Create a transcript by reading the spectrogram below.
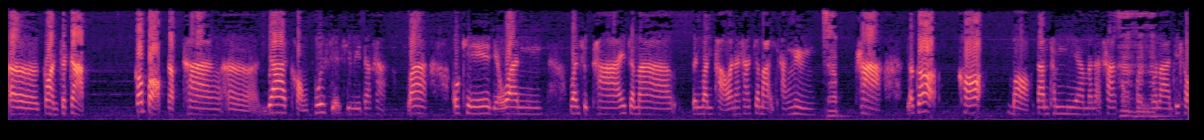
เอ่อก่อนจะกลับ ก็บอกกับทาง เอ่อญาติของผู้เสียชีวิตนะคะว่า โอเค เดี๋ยววันวันสุดท้ายจะมาเป็นวันเผานะคะ จะมาอีกครั้งหนึ่งครับ ค่ะ แล้วก็เคาะ บอกตามธรรมเนียมอะนะคะของคนฮะฮะโบราณที่เขา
